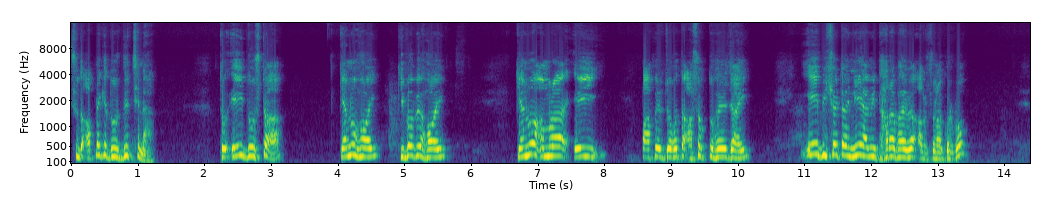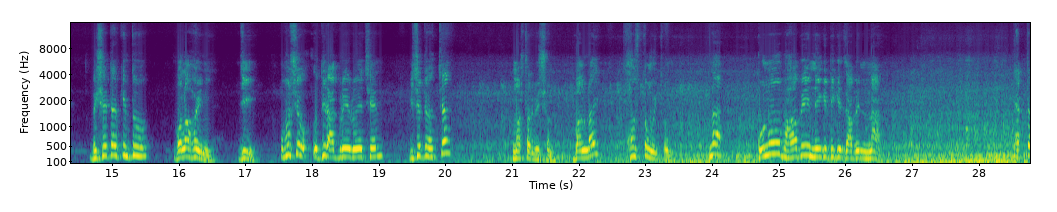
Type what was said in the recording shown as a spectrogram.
শুধু আপনাকে দোষ দিচ্ছি না। তো এই দোষটা কেন হয়? কীভাবে হয়? কেন আমরা এই পাপের জগতে আসক্ত হয়ে যাই? এই বিষয়টা নিয়ে আমি ধারাবাহিকভাবে আলোচনা করব। বিষয়টা কিন্তু বলা হয়নি। জি, অবশ্যই অধীর আগ্রহে রয়েছেন। বিষয়টা হচ্ছে মাস্টার মাস্টারবেশন বাংলায় হস্তমৈথুন। না কোনোভাবে নেগেটিভে যাবেন না। একটা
